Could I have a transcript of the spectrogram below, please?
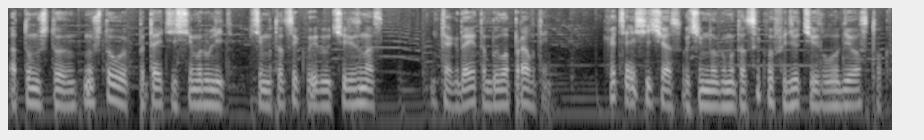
о том, что «ну что вы пытаетесь всем рулить, все мотоциклы идут через нас». И тогда это было правдой. Хотя и сейчас очень много мотоциклов идет через Владивосток.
